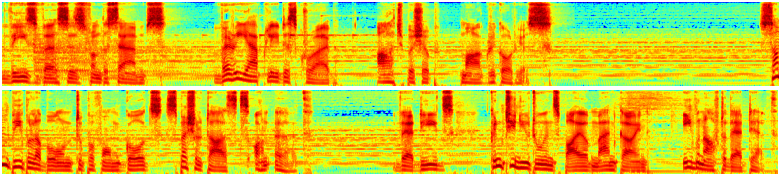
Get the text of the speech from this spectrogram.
These verses from the Psalms very aptly describe Archbishop Mar Gregorius. Some people are born to perform God's special tasks on earth. Their deeds continue to inspire mankind even after their death.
